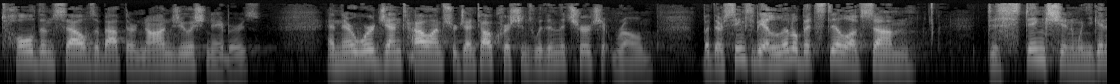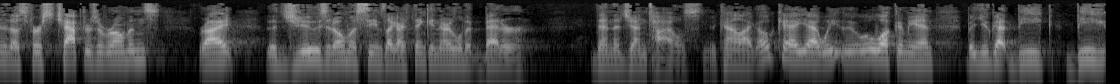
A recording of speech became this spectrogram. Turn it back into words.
told themselves about their non-Jewish neighbors, and there were Gentile, I'm sure Gentile Christians within the church at Rome, but there seems to be a little bit still of some distinction when you get into those first chapters of Romans, right? The Jews, it almost seems like are thinking they're a little bit better than the Gentiles. You're kind of like, okay, yeah, we, we'll welcome you in, but you got B, B,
